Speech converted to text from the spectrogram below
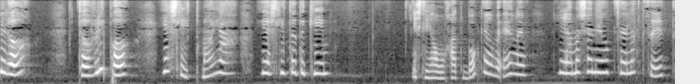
לא, טוב לי פה. יש לי את מאיה, יש לי את הדגים. יש לי ארוחת בוקר וערב. למה שאני ארצה לצאת?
